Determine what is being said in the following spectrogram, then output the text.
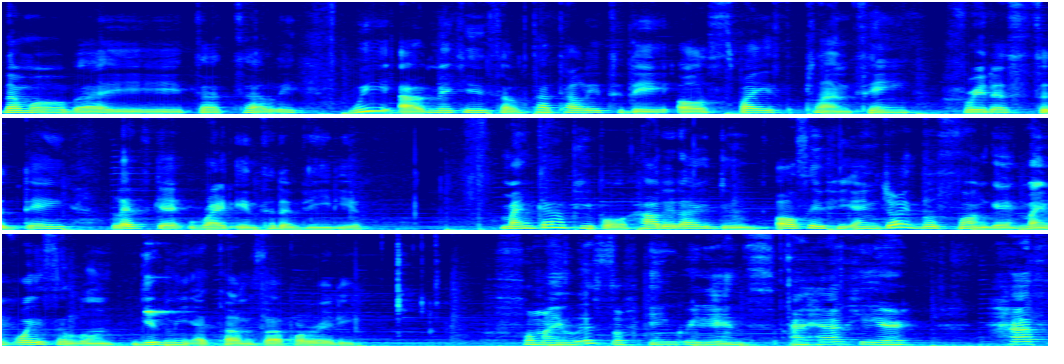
namobaye tatale. We are making some tatale today or spiced plantain fritters today. Let's get right into the video. My God, people, how did I do? Also, if you enjoyed this song and my voice alone, give me a thumbs up already. For my list of ingredients, I have here half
